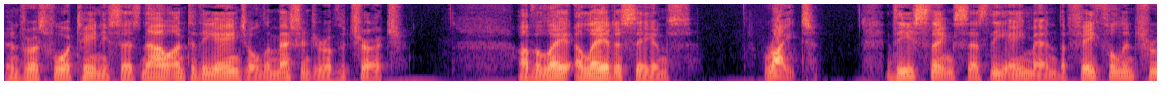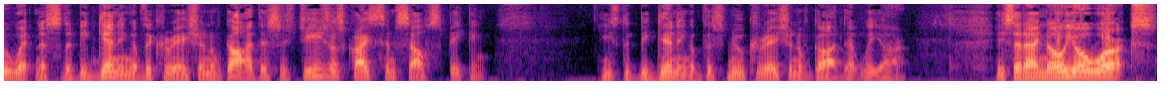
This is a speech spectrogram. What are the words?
in verse 14, he says, Now unto the angel, the messenger of the church, of the La- Laodiceans, write, These things says the Amen, the faithful and true witness, the beginning of the creation of God. This is Jesus Christ himself speaking. He's the beginning of this new creation of God that we are. He said, I know your works.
